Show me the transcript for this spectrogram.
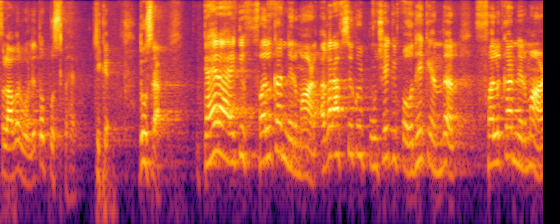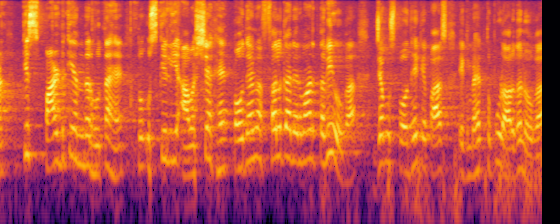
फ्लावर बोले तो पुष्प है। ठीक है? दूसरा कह रहा है कि फल का निर्माण, अगर आपसे कोई पूछे कि पौधे के अंदर फल का निर्माण किस पार्ट के अंदर होता है तो उसके लिए आवश्यक है, पौधे में फल का निर्माण तभी होगा जब उस पौधे के पास एक महत्वपूर्ण ऑर्गन होगा,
